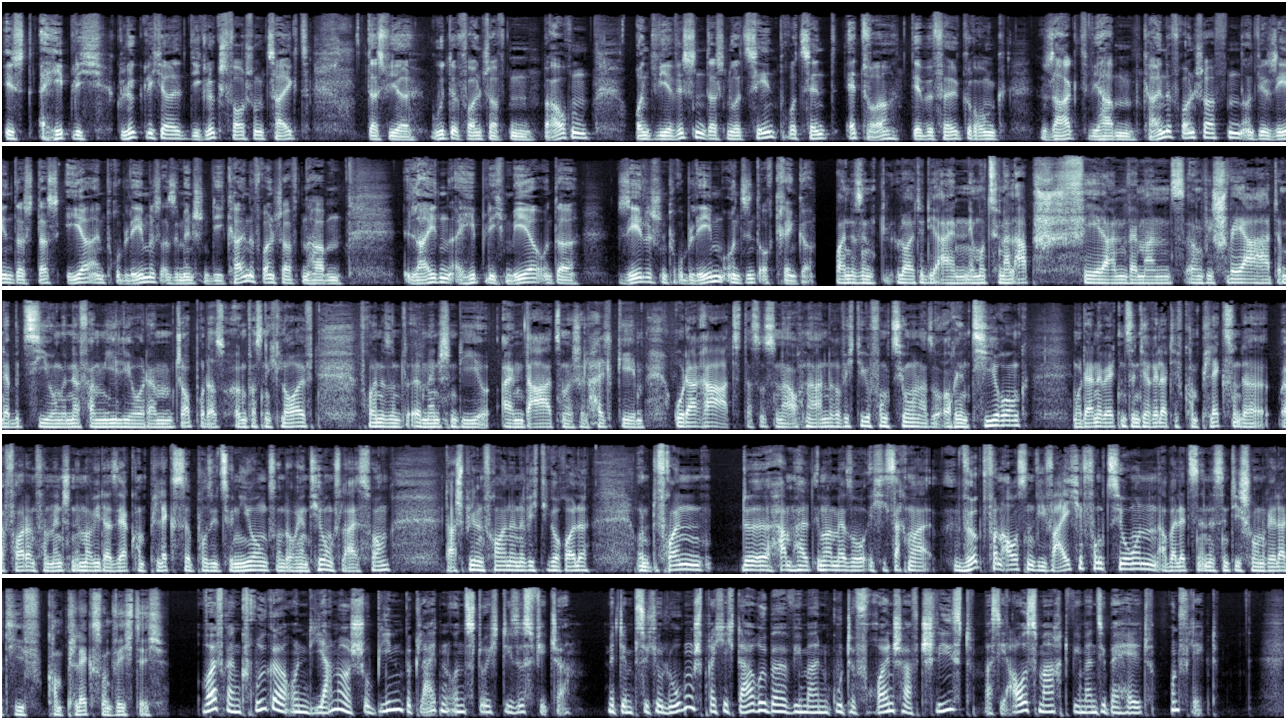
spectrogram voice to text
ist erheblich glücklicher. Die Glücksforschung zeigt, dass wir gute Freundschaften brauchen. Und wir wissen, dass nur 10 Prozent etwa der Bevölkerung sagt, wir haben keine Freundschaften. Und wir sehen, dass das eher ein Problem ist. Also Menschen, die keine Freundschaften haben, leiden erheblich mehr unter seelischen Problemen und sind auch kränker. Freunde sind Leute, die einen emotional abfedern, wenn man es irgendwie schwer hat in der Beziehung, in der Familie oder im Job oder so irgendwas nicht läuft. Freunde sind äh, Menschen, die einem da zum Beispiel Halt geben. Oder Rat, das ist eine, auch eine andere wichtige Funktion, also Orientierung. Moderne Welten sind ja relativ komplex und erfordern von Menschen immer wieder sehr komplexe Positionierungs- und Orientierungsleistungen. Da spielen Freunde eine wichtige Rolle. Und Freunde haben halt immer mehr so, ich, sag mal, wirkt von außen wie weiche Funktionen, aber letzten Endes sind die schon relativ komplex und wichtig. Wolfgang Krüger und Janusz Schubin begleiten uns durch dieses Feature. Mit dem Psychologen spreche ich darüber, wie man gute Freundschaft schließt, was sie ausmacht, wie man sie behält und pflegt.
